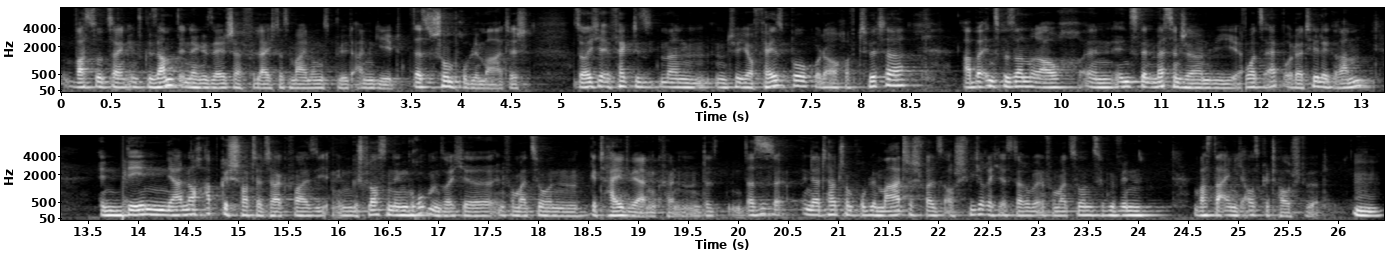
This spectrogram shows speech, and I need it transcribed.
was sozusagen insgesamt in der Gesellschaft vielleicht das Meinungsbild angeht. Das ist schon problematisch. Solche Effekte sieht man natürlich auf Facebook oder auch auf Twitter, aber insbesondere auch in Instant Messengern wie WhatsApp oder Telegram in denen ja noch abgeschotteter quasi in geschlossenen Gruppen solche Informationen geteilt werden können. Das, das ist in der Tat schon problematisch, weil es auch schwierig ist, darüber Informationen zu gewinnen, was da eigentlich ausgetauscht wird. Mhm.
